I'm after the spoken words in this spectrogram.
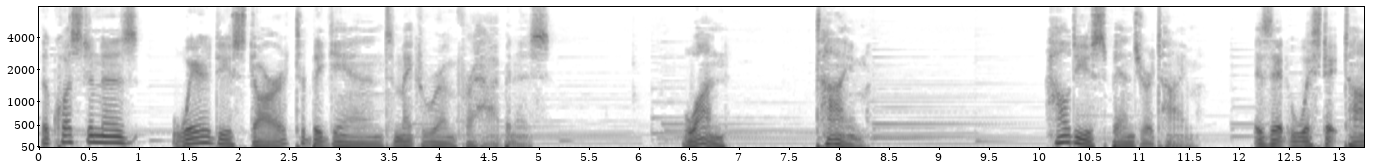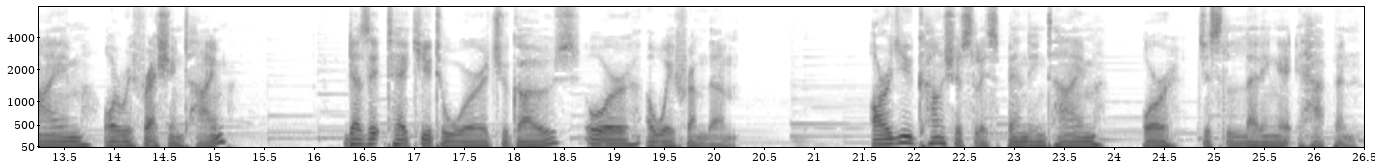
The question is, where do you start to begin to make room for happiness? 1. Time. How do you spend your time? Is it wasted time or refreshing time? Does it take you towards your goals or away from them? Are you consciously spending time or just letting it happen?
